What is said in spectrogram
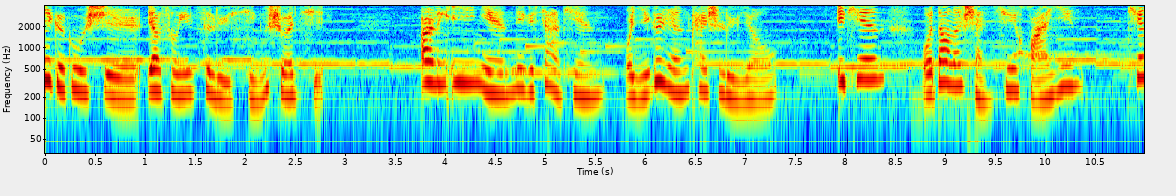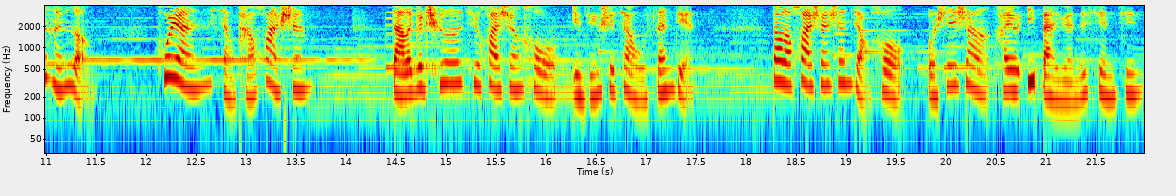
这个故事要从一次旅行说起。二零一一年那个夏天，我一个人开始旅游。一天，我到了陕西华阴，天很冷，忽然想爬华山，打了个车去华山后，已经是下午三点。到了华山山脚后，我身上还有一百元的现金，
